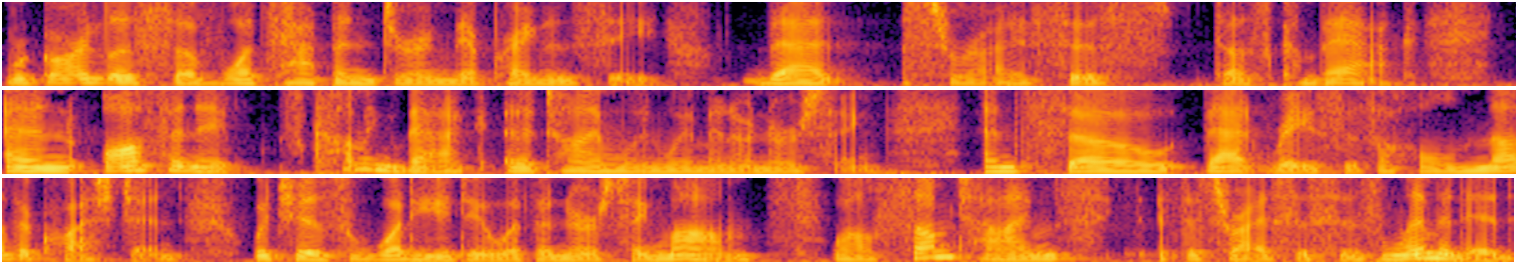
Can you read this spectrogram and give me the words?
regardless of what's happened during their pregnancy, that psoriasis does come back. And often it's coming back at a time when women are nursing. And so that raises a whole nother question, which is what do you do with a nursing mom? Well, sometimes if the psoriasis is limited,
